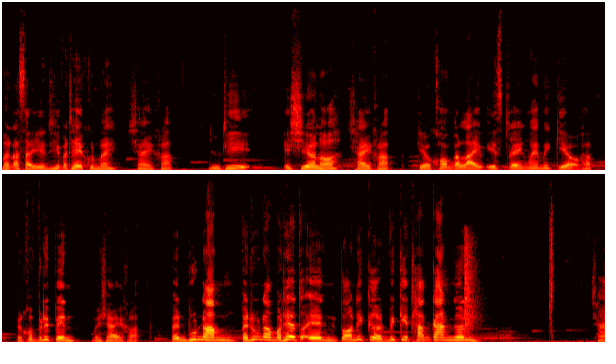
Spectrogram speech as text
มันอาศัยอยู่ที่ประเทศคุณไหม ใช่ครับ อยู่ที่เอเชียเหรอ ใช่ครับ เกี่ยวข้องกับ Life is Strange ไหมไม่เกี่ยวครับ เป็นคนฟิลิปปินส์ไม่ใช่ครับ เป็นผู้นำเป็นผู้นำประเทศตัวเอง ตอนที่เกิดวิกฤตทางการเงิน ใช่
